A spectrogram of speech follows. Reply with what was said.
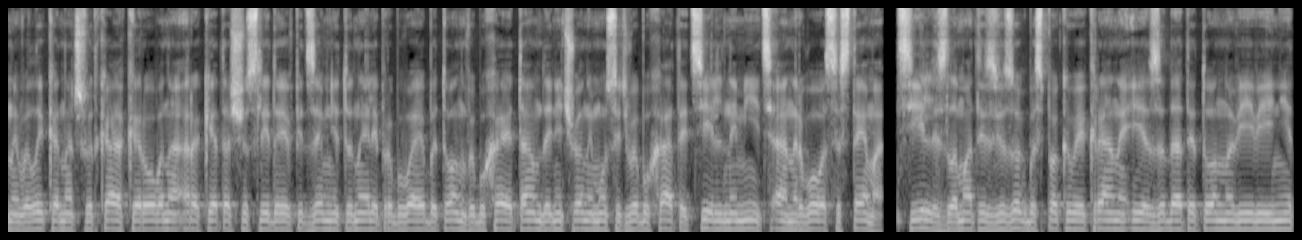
Невелика надшвидка керована ракета, що слідує в підземні тунелі, пробуває бетон, вибухає там, де нічого не мусить вибухати. Ціль не міць, а нервова система. Ціль зламати зв'язок, безпекові екрани і задати тон новій війні.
